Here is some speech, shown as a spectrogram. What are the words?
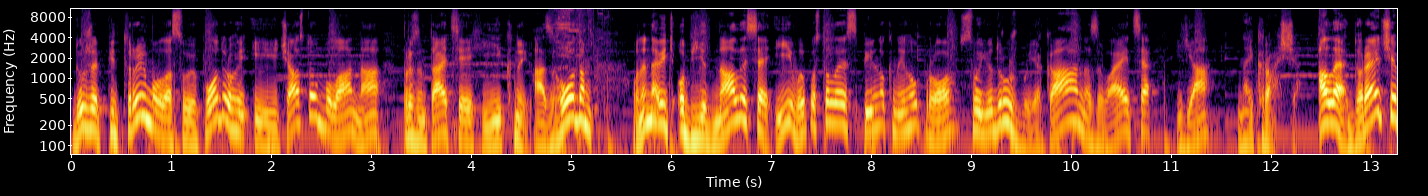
дуже підтримувала свою подругу і часто була на презентаціях її книг. А згодом вони навіть об'єдналися і випустили спільну книгу про свою дружбу, яка називається Я найкраща. Але до речі,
